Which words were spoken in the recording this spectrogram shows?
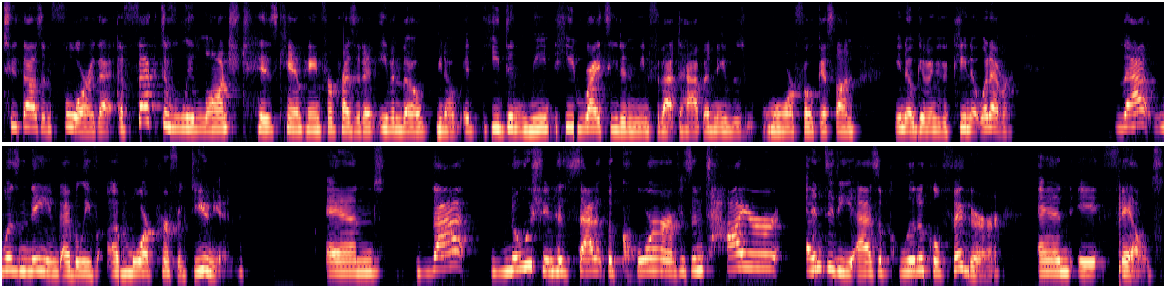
2004 that effectively launched his campaign for president even though you know it, he didn't mean he writes he didn't mean for that to happen. He was more focused on you know giving a keynote whatever. That was named i believe a more perfect union. And that notion has sat at the core of his entire entity as a political figure and it failed.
